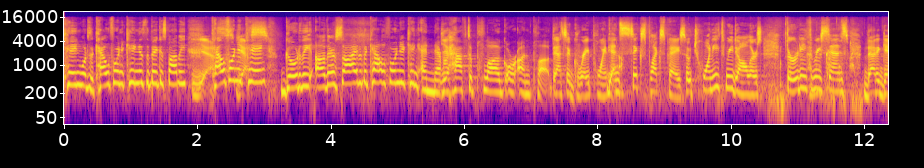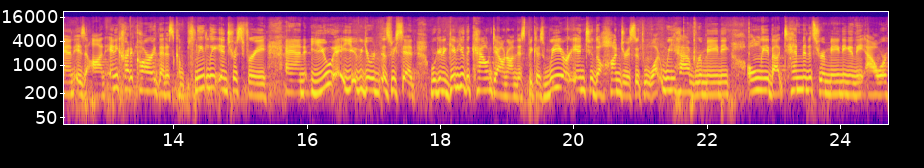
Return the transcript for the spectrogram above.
King, what is it, California King is the biggest, Bobby? Yes. California yes. King, go to the other side of the California King and never yeah. have to plug or unplug. That's a great point. Yeah. And six flex pay, so $23.33. that again is on any credit card that is completely interest-free. And you, you, are as we said, we're gonna give you the countdown on this because we are into the hundreds with what we have remaining. Only about 10 minutes remaining in the hour.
